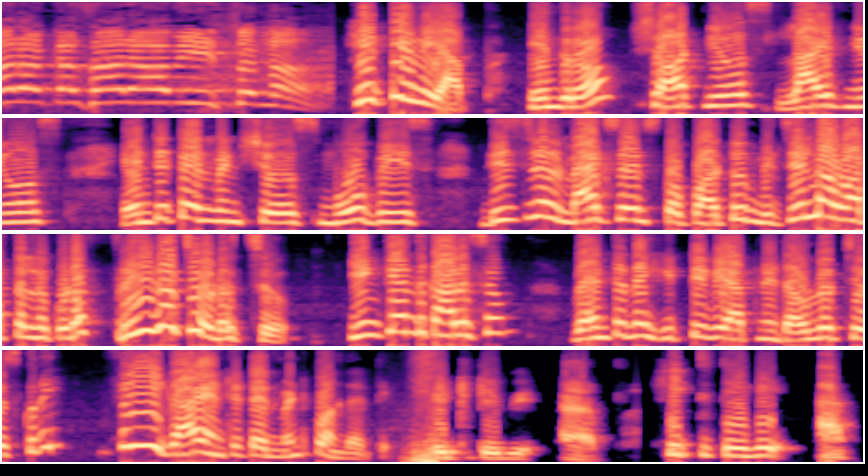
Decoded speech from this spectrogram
మరొకసారి హామీ ఇస్తున్నా హిట్ టీవీ యాప్. ఇందులో short news live news entertainment shows movies digital మ్యాగజైన్స్తో పాటు మీ జిల్లా వార్తలను కూడా ఫ్రీగా చూడొచ్చు. ఇంకెందుకు ఆలస్యం? వెంటనే హిట్ టీవీ యాప్ని డౌన్లోడ్ చేసుకుని ఫ్రీగా ఎంటర్టైన్మెంట్ పొందండి. Hit TV app. Hit TV app.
